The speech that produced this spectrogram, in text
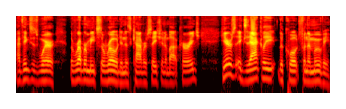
I think this is where the rubber meets the road in this conversation about courage. Here's exactly the quote from the movie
